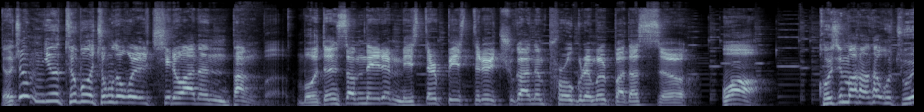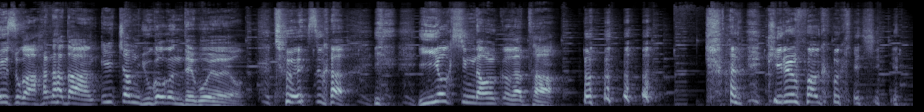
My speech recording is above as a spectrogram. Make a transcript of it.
요즘 유튜브 중독을 치료하는 방법. 모든 썸네일엔 미스터 비스트를 추가하는 프로그램을 받았어. 와, 거짓말 안 하고 조회수가 하나당 1.6억은 돼 보여요. 조회수가 2, 억씩 나올 것 같아. 아니, 귀를 막고 계시면.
